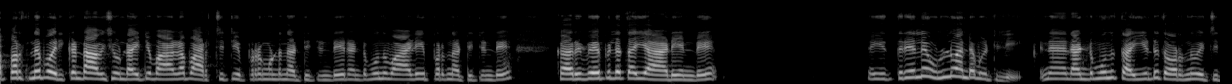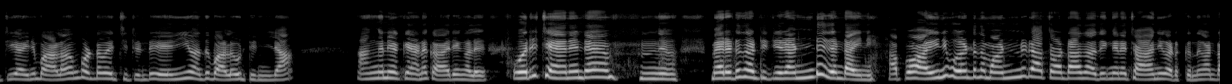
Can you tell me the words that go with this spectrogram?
അപ്പുറത്തുനിന്ന് പൊരിക്കേണ്ട ആവശ്യം ഉണ്ടായിട്ട് വാഴ പറിച്ചിട്ട് ഇപ്പുറം കൊണ്ട് നട്ടിട്ടുണ്ട്. രണ്ട് മൂന്ന് വാഴ ഇപ്പുറം നട്ടിട്ടുണ്ട്. കറിവേപ്പില തൈ ആടിയുണ്ട് ഇത്രയല്ലേ ഉള്ളൂ എന്റെ വീട്ടിൽ പിന്നെ രണ്ട് മൂന്ന് തൈയിട്ട് തുറന്ന് വെച്ചിട്ട് അതിന് വളം കൊണ്ട് വെച്ചിട്ടുണ്ട് ഇനിയും അത് വളം ഇട്ടില്ല അങ്ങനെയൊക്കെയാണ് കാര്യങ്ങൾ ഒരു ചേനേന്റെ മെരട് നട്ടിട്ട് രണ്ട് ഇതുണ്ടായിനി. അപ്പോൾ അതിന് വേണ്ടുന്ന മണ്ണിടാത്തോണ്ടാന്ന് അതിങ്ങനെ ചാഞ്ഞ് കിടക്കുന്നത് കണ്ട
